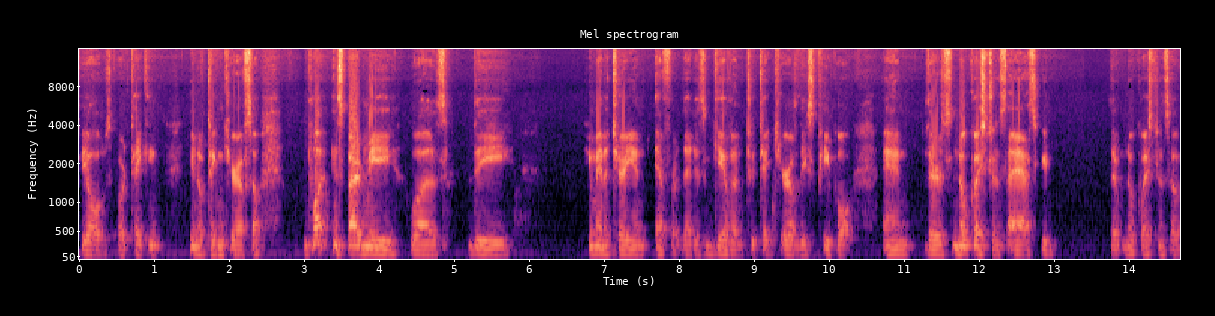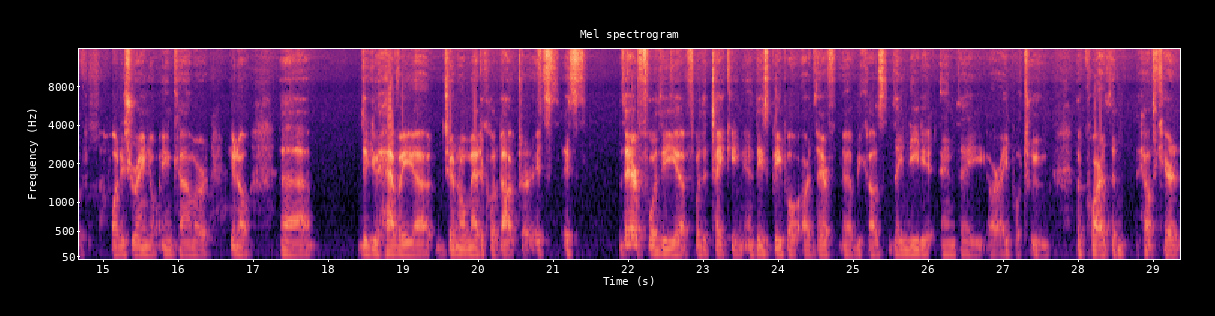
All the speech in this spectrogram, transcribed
filled or taken, you know, taken care of. So what inspired me was the humanitarian effort that is given to take care of these people. And there's no questions to ask. You, there no questions of what is your annual income or, you know, uh, did you have a uh, general medical doctor? It's, it's there for the, uh, for the taking. And these people are there uh, because they need it and they are able to acquire the health care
